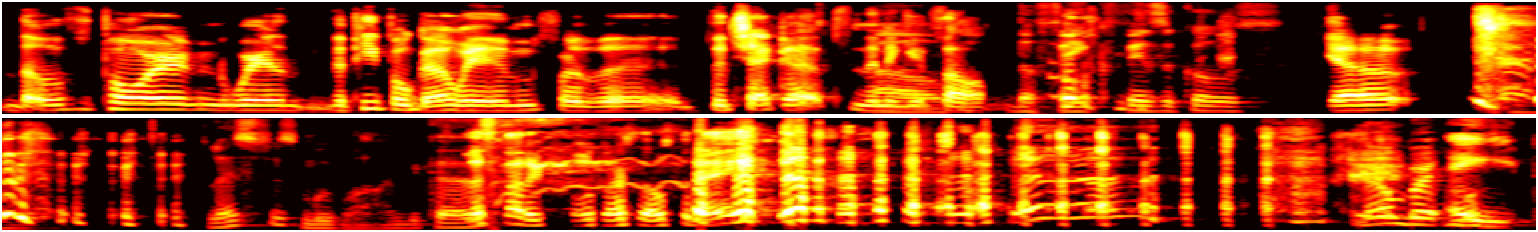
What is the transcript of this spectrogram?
those porn where the people go in for the the checkups and then it gets Oh, all the fake physicals. yo. Let's just move on because Let's not expose ourselves today. number eight.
